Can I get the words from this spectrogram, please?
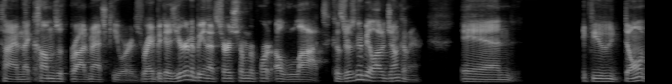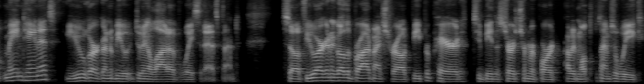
time that comes with broad match keywords, right? Because you're going to be in that search term report a lot because there's going to be a lot of junk in there. And if you don't maintain it, you are going to be doing a lot of wasted ad spend. So if you are going to go the broad match route, be prepared to be in the search term report probably multiple times a week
